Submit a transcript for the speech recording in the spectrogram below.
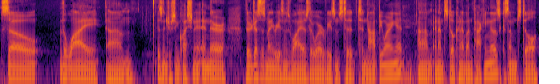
so the why um, is an interesting question, and there there are just as many reasons why as there were reasons to to not be wearing it. Um, and I'm still kind of unpacking those because I'm still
